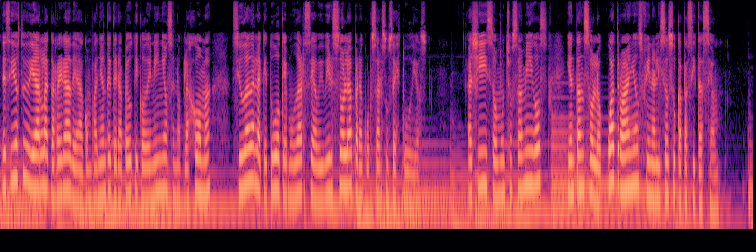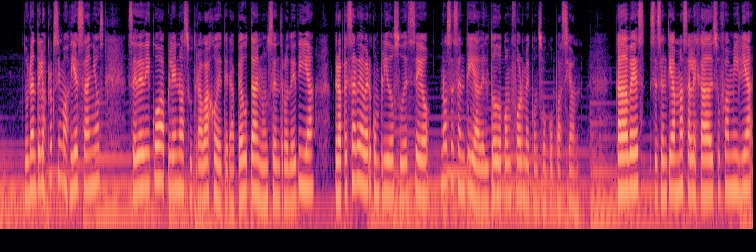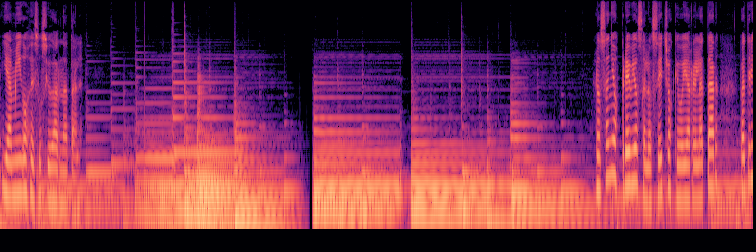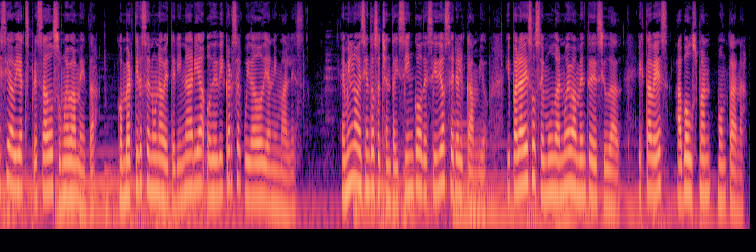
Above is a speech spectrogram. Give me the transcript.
Decidió estudiar la carrera de acompañante terapéutico de niños en Oklahoma, ciudad a la que tuvo que mudarse a vivir sola para cursar sus estudios. Allí hizo muchos amigos y en tan solo cuatro años finalizó su capacitación. Durante los próximos diez años se dedicó a pleno a su trabajo de terapeuta en un centro de día, pero a pesar de haber cumplido su deseo, no se sentía del todo conforme con su ocupación. Cada vez se sentía más alejada de su familia y amigos de su ciudad natal. Los años previos a los hechos que voy a relatar, Patricia había expresado su nueva meta, convertirse en una veterinaria o dedicarse al cuidado de animales. En 1985 decidió hacer el cambio y para eso se muda nuevamente de ciudad, esta vez a Bozeman, Montana.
